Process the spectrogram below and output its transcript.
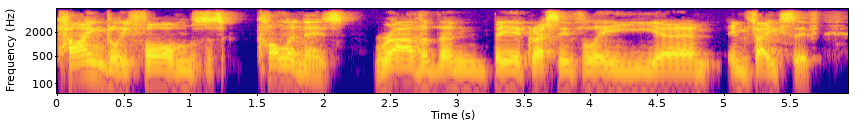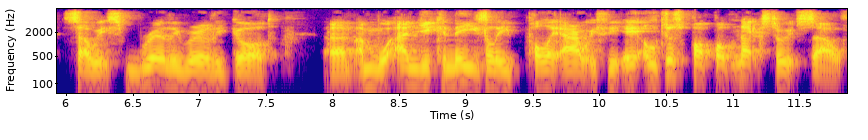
kindly forms colonies rather than be aggressively um, invasive. So it's really, really good. Um, and, and you can easily pull it out if you, it'll just pop up next to itself.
